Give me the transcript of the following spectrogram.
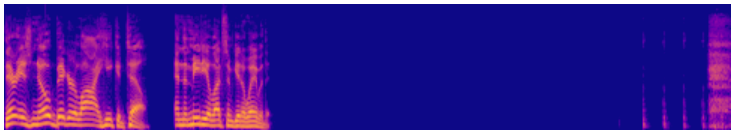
there is no bigger lie he could tell. And the media lets him get away with it.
